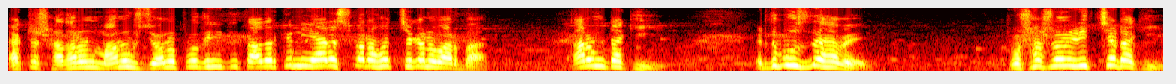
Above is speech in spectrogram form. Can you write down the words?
একটা সাধারণ মানুষ, জনপ্রতিনিধি, তাদেরকে নিয়ে অ্যারেস্ট করা হচ্ছে কেন বারবার? কারণটা কি? এটা তো বুঝতে হবে। প্রশাসনের ইচ্ছাটা কি?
